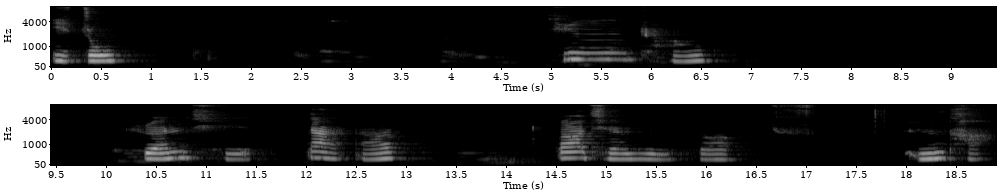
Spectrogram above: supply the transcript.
一周。经常卷起大达八千米的云塔，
